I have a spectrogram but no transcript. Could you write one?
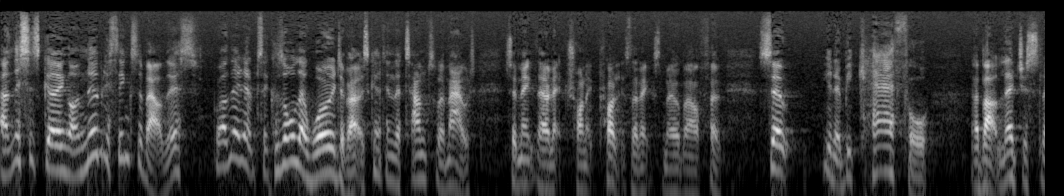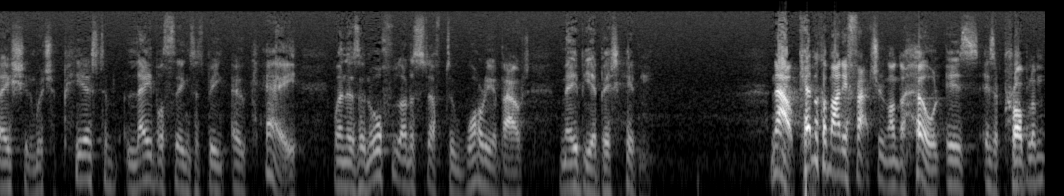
And this is going on. Nobody thinks about this. Well, they don't, because all they're worried about is getting the tantalum out to make their electronic products, the next mobile phone. So you know, be careful about legislation which appears to label things as being okay when there's an awful lot of stuff to worry about, maybe a bit hidden. Now, chemical manufacturing on the whole is, is a problem.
